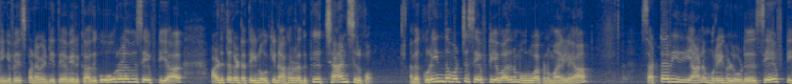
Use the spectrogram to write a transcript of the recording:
நீங்கள் ஃபேஸ் பண்ண வேண்டிய தேவை இருக்குது அதுக்கு ஓரளவு சேஃப்டியாக அடுத்த கட்டத்தை நோக்கி நகர்றதுக்கு சான்ஸ் இருக்கும். அந்த குறைந்தபட்ச சேஃப்டியவாவது நம்ம உருவாக்கணுமா இல்லையா? சட்ட ரீதியான முறைகளோடு சேஃப்டி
